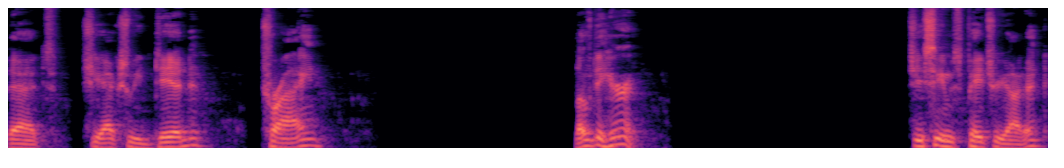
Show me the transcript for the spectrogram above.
that she actually did try. Love to hear it. She seems patriotic.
